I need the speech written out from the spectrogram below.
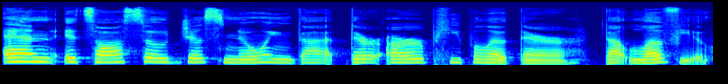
And it's also just knowing that there are people out there that love you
